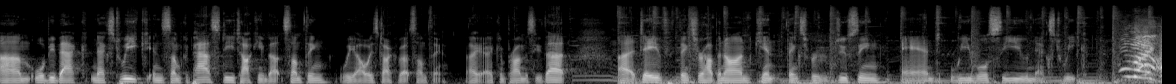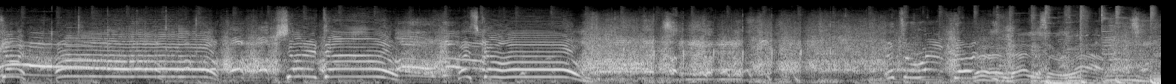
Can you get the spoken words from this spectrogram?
Um, we'll be back next week in some capacity talking about something. We always talk about something. I, I can promise you that. Uh, Dave, thanks for hopping on. Kent, thanks for producing, and we will see you next week. Oh my God! Oh! Shut it down! Let's go home! it's a wrap, dude. Man, that is a wrap.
